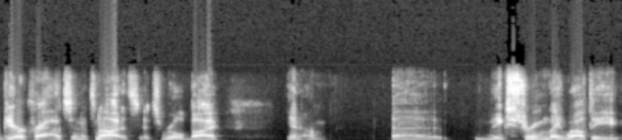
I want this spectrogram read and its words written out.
bureaucrats, and it's not. It's it's ruled by, you know, uh, extremely wealthy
